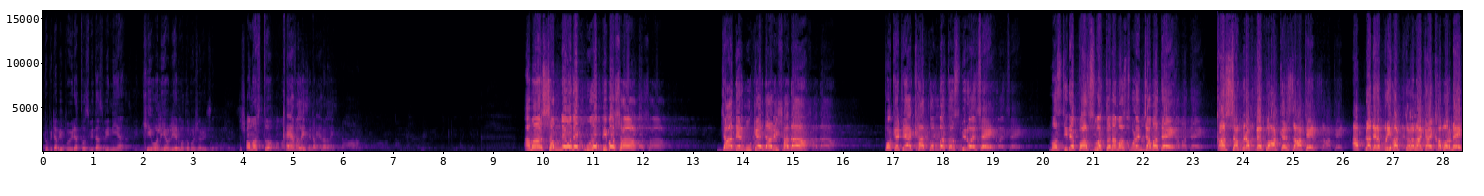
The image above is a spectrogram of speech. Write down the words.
টুপি টাপি পুইরা তসবি তসবি নিয়া, কি অলি অলিয়ের মতো বসে রয়েছেন? সমাজ তো খায়া ফেলাইছেন আপনারা। আমার সামনে অনেক মুরব্বী বসা, যাদের মুখের দাড়ি সাদা পকেটে এক হাত লম্বা তসবি রয়েছে। মসজিদে পাঁচ ওয়াক্ত নামাজ পড়েন জামাতে। কাসম রব্বে পাকের জাতের। আপনাদের বৃহত্তর এলাকায় খবর নেন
